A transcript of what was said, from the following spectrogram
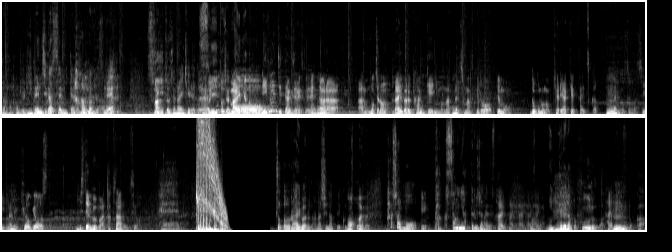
なんか本当リベンジ合戦みたいなもんなんですね。スイートじゃないけれど、はいスイートじゃない。けども、まあリベンジってわけじゃないですけどね。うんだからあのもちろんライバル関係にもなったりしますけど、でもドコモのキャリア決済使ったりもしますし、なんで協業ししてる部分はたくさんあるんですよ。へちょっとライバルの話になっていくんですけど、はいはい他社もええ。たくさんやってるじゃないですか、はいはいはい日テレだと Hulu があったりですとか、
